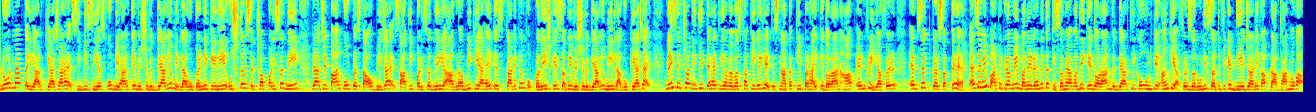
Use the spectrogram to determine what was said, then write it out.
रोड मैप तैयार किया जा रहा है। सीबीसीएस को बिहार के विश्वविद्यालयों में लागू करने के लिए उच्चतर शिक्षा परिषद ने राज्यपाल को प्रस्ताव भेजा है। साथ ही परिषद ने यह आग्रह भी किया है कि इस कार्यक्रम को प्रदेश के सभी विश्वविद्यालयों में लागू किया जाए। नई शिक्षा नीति तहत यह व्यवस्था की गई है की स्नातक की पढ़ाई के दौरान आप एंट्री या फिर एग्जिट कर सकते हैं। ऐसे में पाठ्यक्रम में बने रहने तक की समयावधि के दौरान विद्यार्थी को उनके अंक या फिर ज़रूरी सर्टिफिकेट दिए जाने का प्रावधान होगा।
